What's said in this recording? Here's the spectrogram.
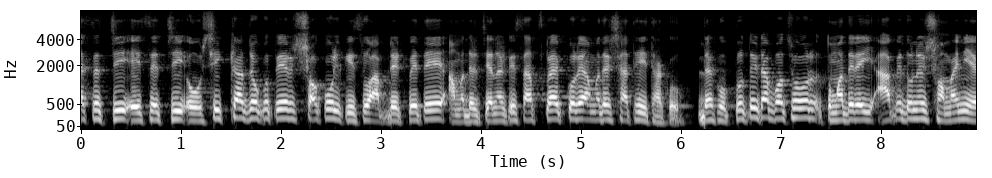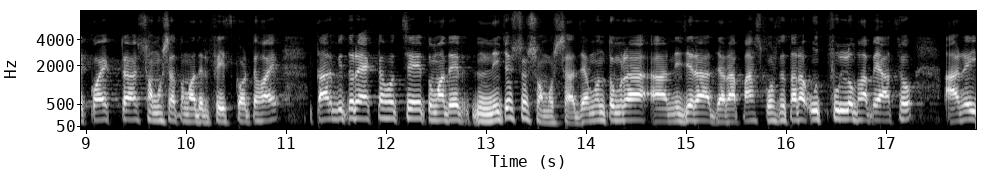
এসএসসি এইচএসসি ও শিক্ষা জগতের সকল কিছু আপডেট পেতে আমাদের চ্যানেলটি সাবস্ক্রাইব করে আমাদের সাথেই থাকো। দেখো, প্রতিটা বছর তোমাদের এই আবেদনের সময় নিয়ে কয়েকটা সমস্যা তোমাদের ফেস করতে হয়। তার ভিতরে একটা হচ্ছে তোমাদের নিজস্ব সমস্যা, যেমন তোমরা নিজেরা যারা পাশ করছ তারা উৎফুল্ল ভাবে আছো। আর এই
